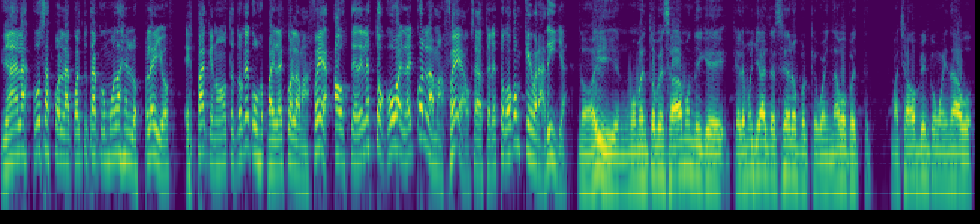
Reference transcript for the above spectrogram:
Y una de las cosas por la cual tú te acomodas en los playoffs es para que no te toque con- bailar con la más fea. A ustedes les tocó bailar con la más fea, o sea, a ustedes les tocó con quebradilla. No, y en un momento pensábamos de que queremos llegar al tercero porque Guaynabo, pues machamos bien con Guaynabo.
